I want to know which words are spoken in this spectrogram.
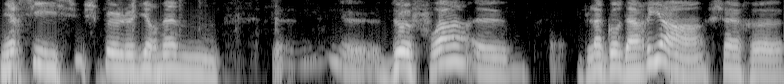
merci. Je peux le dire même euh, euh, deux fois. Euh, Blagodaria, hein, cher. euh,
